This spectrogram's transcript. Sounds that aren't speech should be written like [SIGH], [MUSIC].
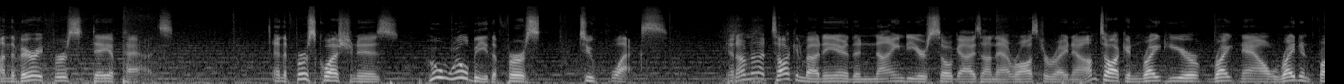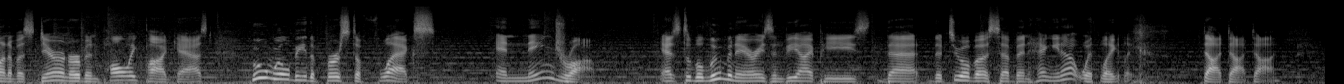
on the very first day of pads. And the first question is who will be the first to flex? And I'm not talking about any of the 90 or so guys on that roster right now. I'm talking right here, right now, right in front of us, Darren Urban, Paulie Podcast. Who will be the first to flex and name drop as to the luminaries and VIPs that the two of us have been hanging out with lately? [LAUGHS] dot, dot, dot.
